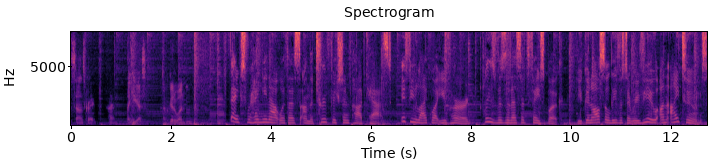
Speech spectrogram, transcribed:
Sounds great. Thank you, guys. Have a good one. Thanks for hanging out with us on the True Fiction Podcast. If you like what you've heard, please visit us at Facebook. You can also leave us a review on iTunes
